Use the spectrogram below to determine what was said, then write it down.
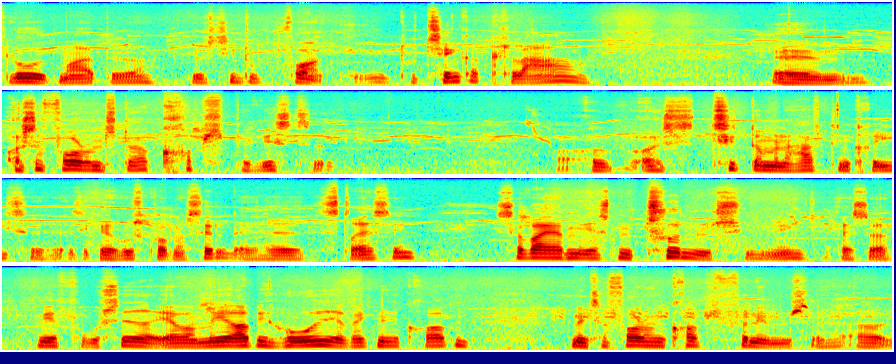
blodet meget bedre. Det vil sige, du, får, du tænker klarere. Øhm, og så får du en større kropsbevidsthed. Og, og tit, når man har haft en krise, altså jeg kan huske for mig selv, da jeg havde stress, ikke? så var jeg mere sådan tunnelsyn, ikke? altså mere fokuseret. Jeg var mere oppe i hovedet, jeg var ikke nede i kroppen. Men så får du en kropsfornemmelse, og,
